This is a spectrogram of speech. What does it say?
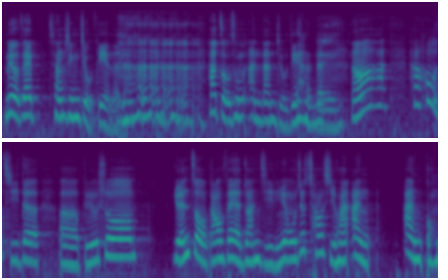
没有在伤心酒店了，他走出暗淡酒店了，对。然后他他后期的呃，比如说远走高飞的专辑里面，我就超喜欢暗暗光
